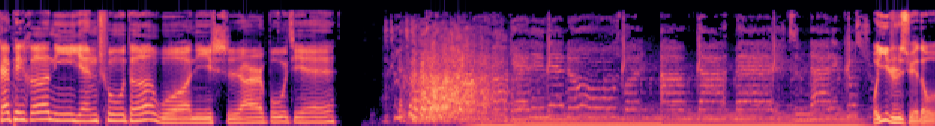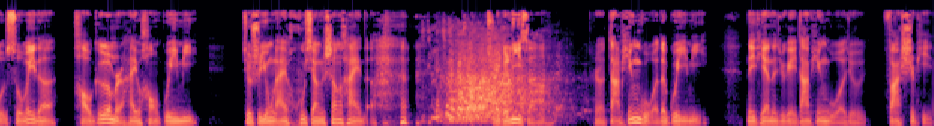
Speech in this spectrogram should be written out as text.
该配合你演出的我，你视而不见。我一直觉得，我所谓的好哥们儿还有好闺蜜。就是用来互相伤害的。举个例子啊，是大苹果的闺蜜，那天呢就给大苹果就发视频，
